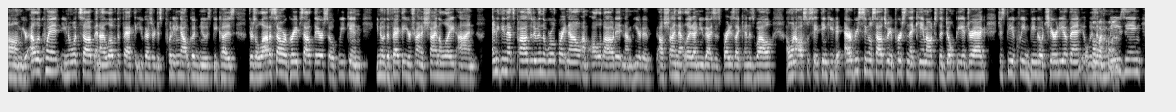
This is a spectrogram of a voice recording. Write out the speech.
Um, you're eloquent, you know what's up, and I love the fact that you guys are just putting out good news because there's a lot of sour grapes out there. So if we can, you know, the fact that you're trying to shine a light on anything that's positive in the world right now, I'm all about it. And I'm here to, I'll shine that light on you guys as bright as I can as well. I want to also say thank you to every single Solitary person that came out to the Don't Be a Drag, Just Be a Queen bingo charity event. It was amazing. Fun.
